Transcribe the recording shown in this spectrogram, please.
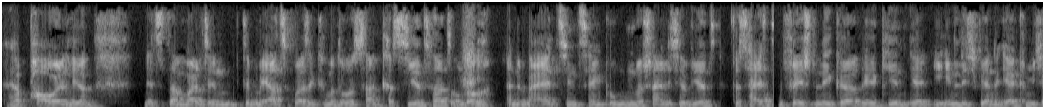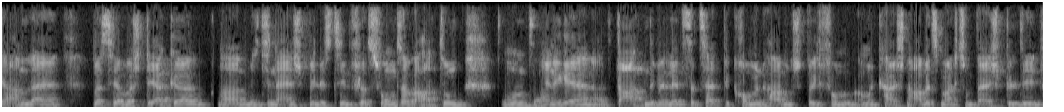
Herr Powell hier jetzt einmal den, den März quasi, kann man durchaus sagen, kassiert hat und auch eine Mai-Zinssenkung unwahrscheinlicher wird. Das heißt, Inflation-Linker reagieren hier ähnlich wie eine herkömmliche Anleihe. Was hier aber stärker äh, mit hineinspielt, ist die Inflationserwartung. Und einige Daten, die wir in letzter Zeit bekommen haben, sprich vom amerikanischen Arbeitsmarkt zum Beispiel, die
